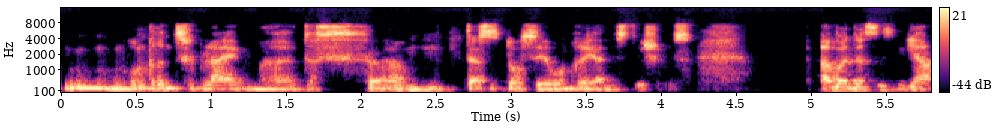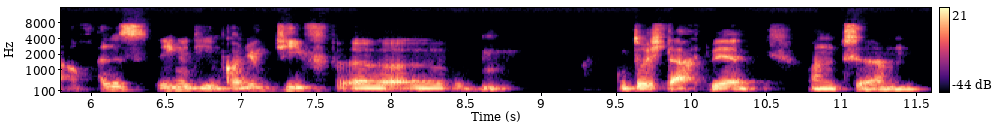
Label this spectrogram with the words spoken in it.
um drin zu bleiben, äh, dass, ähm, dass es doch sehr unrealistisch ist. Aber das sind ja auch alles Dinge, die im Konjunktiv äh, durchdacht werden. Und ähm,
